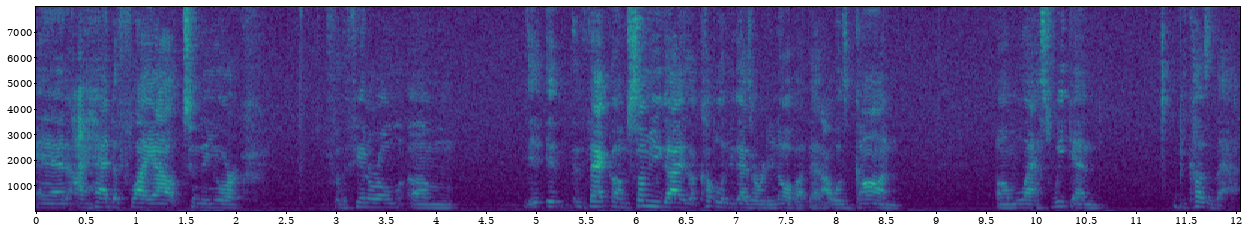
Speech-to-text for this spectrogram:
and I had to fly out to New York for the funeral. Um, it, it, in fact, um, some of you guys, a couple of you guys already know about that. I was gone um, last weekend because of that,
